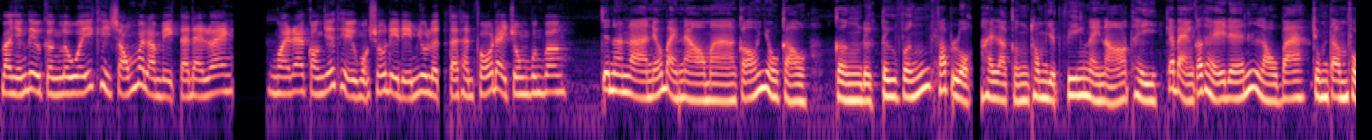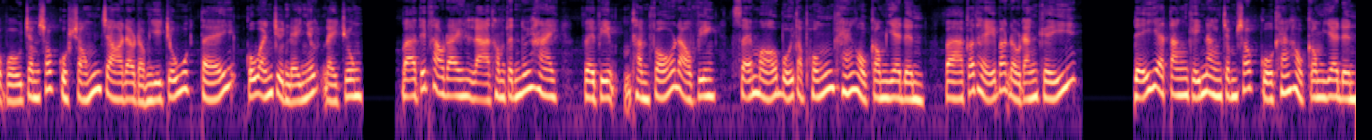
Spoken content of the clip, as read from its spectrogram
và những điều cần lưu ý khi sống và làm việc tại Đài Loan. Ngoài ra còn giới thiệu một số địa điểm du lịch tại thành phố Đài Trung vân vân. Cho nên là nếu bạn nào mà có nhu cầu cần được tư vấn pháp luật hay là cần thông dịch viên này nọ thì các bạn có thể đến lầu 3 Trung tâm phục vụ chăm sóc cuộc sống cho lao động di trú quốc tế của quảng trường đại nhất Đại Trung. Và tiếp sau đây là thông tin thứ hai về việc thành phố Đào Viên sẽ mở buổi tập huấn kháng hậu công gia đình và có thể bắt đầu đăng ký. Để gia tăng kỹ năng chăm sóc của kháng hậu công gia đình,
